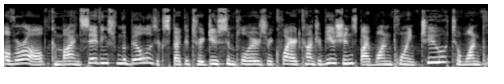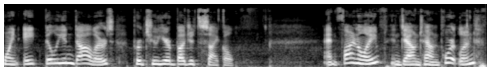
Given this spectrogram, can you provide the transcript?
Overall, the combined savings from the bill is expected to reduce employers' required contributions by 1.2 to 1.8 billion dollars per two-year budget cycle. And finally, in downtown Portland,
